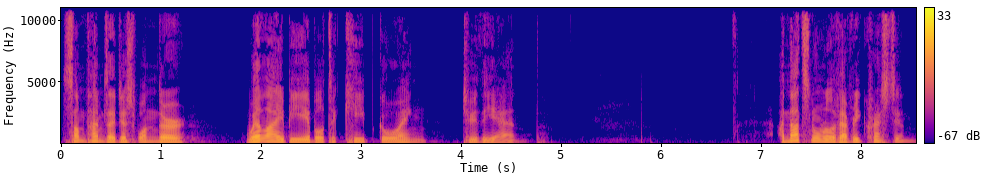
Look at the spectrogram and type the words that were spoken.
sometimes I just wonder will I be able to keep going to the end? And that's normal of every Christian.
